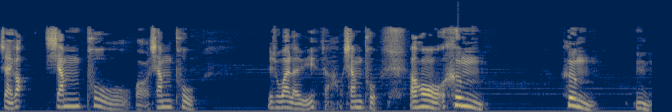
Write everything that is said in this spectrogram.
下一个香铺哦，香铺，这是外来语，对？香铺，然后哼哼，嗯，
